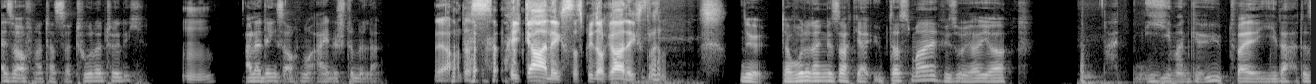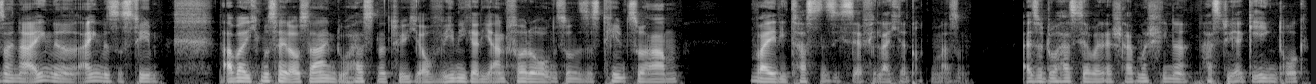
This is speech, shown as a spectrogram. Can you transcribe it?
also auf einer Tastatur natürlich. mhm. Allerdings auch nur eine Stunde lang. ja, und das bringt gar nichts, das bringt auch gar nichts. Nö, da wurde dann gesagt, ja, üb das mal. Wieso, ja, ja. Hat nie jemand geübt, weil jeder hatte seine eigene, eigenes System. Aber ich muss halt auch sagen, du hast natürlich auch weniger die Anforderung, so ein System zu haben, weil die Tasten sich sehr viel leichter drücken lassen. Also du hast ja bei der Schreibmaschine, hast du ja Gegendruck.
